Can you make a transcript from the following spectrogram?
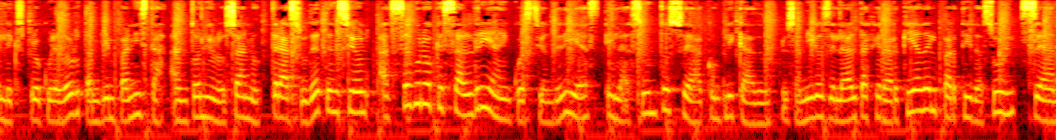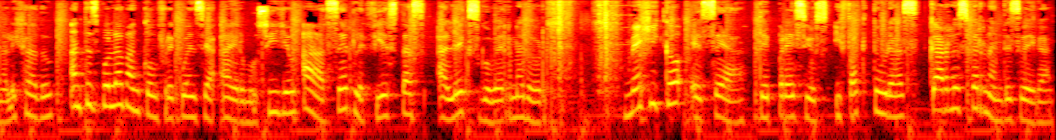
el exprocurador también panista Antonio Lozano, tras su detención, aseguró que saldría en cuestión de días, el asunto se ha complicado. Los amigos de la alta jerarquía del Partido Azul se han alejado, antes volaban con frecuencia a Hermosillo a hacerle fiestas al ex gobernador. México S.A. De precios y facturas, Carlos Fernández Vega.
